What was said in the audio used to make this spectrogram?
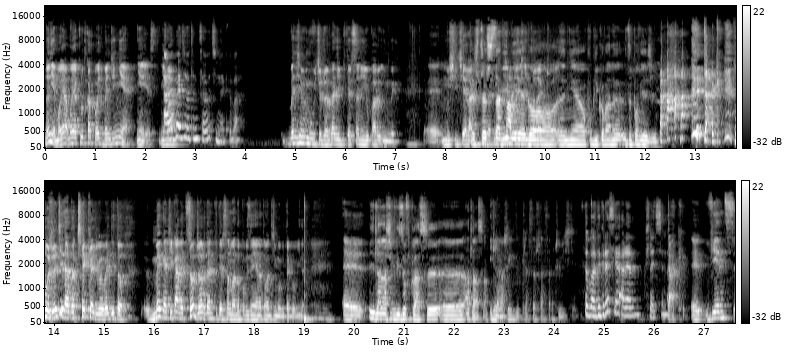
No nie, moja, moja krótka odpowiedź będzie nie, nie jest. Nie Ale ma... będzie o tym cały odcinek chyba. Będziemy mówić o Jordanie Petersonie i o paru innych e, myślicielach. Też przedstawimy jego nieopublikowane wypowiedzi. tak, możecie na to czekać, bo będzie to mega ciekawe, co Jordan Peterson ma do powiedzenia na temat zimowitego wina. E, I dla naszych widzów klasy e, Atlasa. I dla naszych widzów klasa klasa, oczywiście. To była dygresja, ale śledźcie nas. Tak, więc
